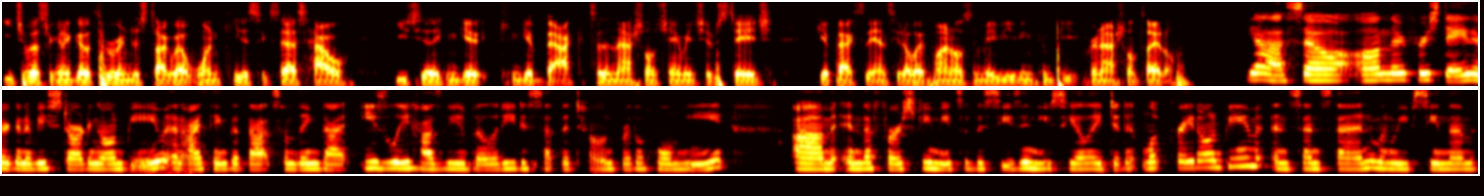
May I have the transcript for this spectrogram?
each of us are going to go through and just talk about one key to success, how UCLA can get can get back to the national championship stage, get back to the NCAA finals, and maybe even compete for a national title. Yeah, so on their first day, they're going to be starting on beam, and I think that that's something that easily has the ability to set the tone for the whole meet. Um, in the first few meets of the season, UCLA didn't look great on beam, and since then, when we've seen them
